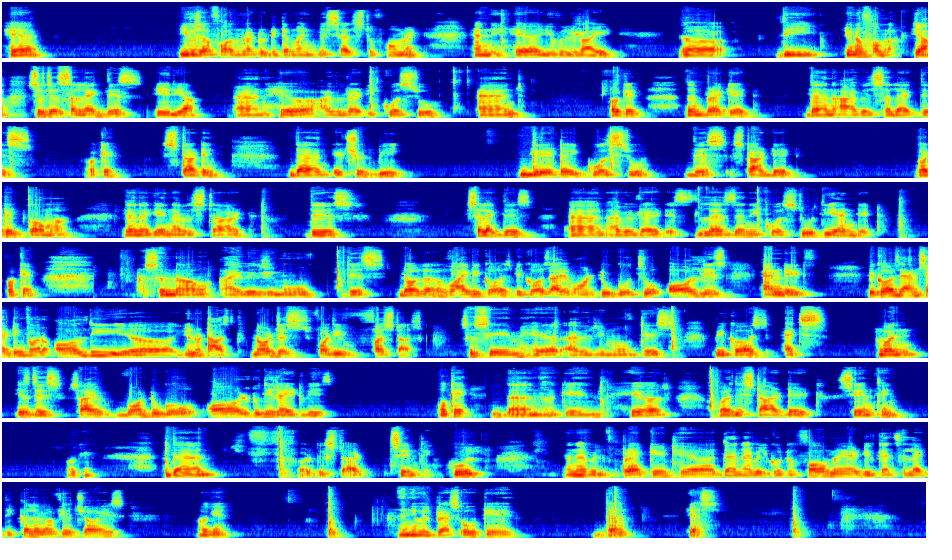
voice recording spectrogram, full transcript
Here use a formula to determine which cells to format and here you will write uh, the you know formula. Yeah so just select this area and here I will write equals to and okay then bracket then I will select this okay starting. Then it should be greater equals to this start date. Got it comma. Then again I will start this select this and I will write it's less than equals to the end date. Okay. So now I will remove this dollar. Why? Because because I want to go through all these end dates. Because I'm setting for all the uh, you know task not just for the first task. So same here I will remove this because h1 is this. So i want to go all to the right ways. Okay. Then again here for the start date same thing okay? Then for the start same thing cool. Then i will bracket here then i will go to format you can select the color of your choice okay? Then you will press ok then yes.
